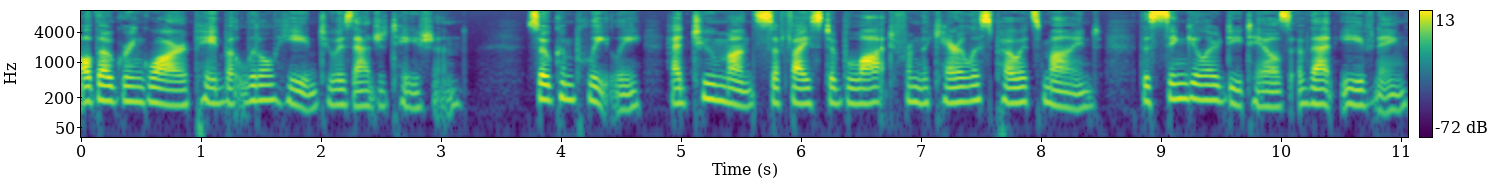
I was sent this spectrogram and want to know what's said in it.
although Gringoire paid but little heed to his agitation. So completely had two months sufficed to blot from the careless poet's mind the singular details of that evening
